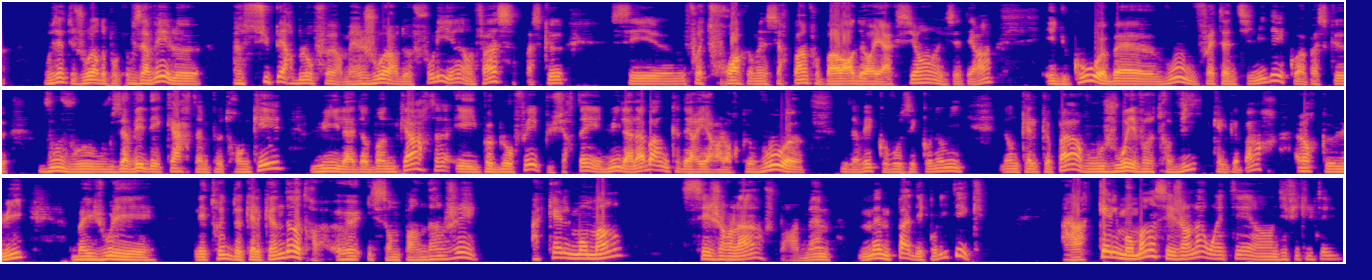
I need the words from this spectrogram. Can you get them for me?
vous êtes joueur de poker. Vous avez le un super bluffeur, mais un joueur de folie hein, en face, parce que c'est, euh, il faut être froid comme un serpent, il faut pas avoir de réaction, etc. Et du coup, euh, ben, vous vous faites intimider, quoi, parce que vous, vous, avez des cartes un peu tronquées, lui il a de bonnes cartes et il peut bluffer, puis certains, lui il a la banque derrière, alors que vous, euh, vous avez que vos économies. Donc quelque part, vous jouez votre vie quelque part, alors que lui, ben, il joue les, les trucs de quelqu'un d'autre. Eux, ils sont pas en danger. À quel moment ces gens-là, je parle même même pas des politiques, à quel moment ces gens-là ont été en difficulté?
